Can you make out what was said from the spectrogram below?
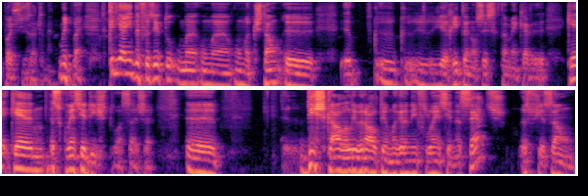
pois exatamente muito bem queria ainda fazer uma uma uma questão eh, eh, que, e a Rita não sei se também quer que é, que é a sequência disto ou seja eh, diz que a ala liberal tem uma grande influência na SEDES associação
